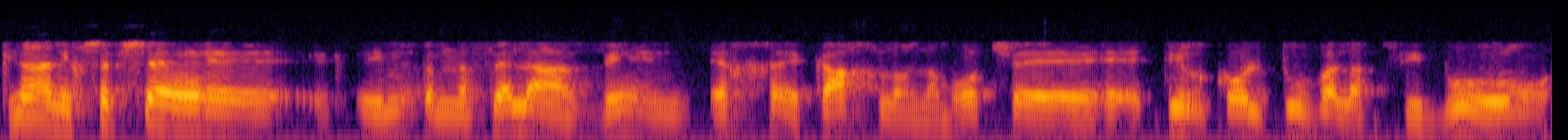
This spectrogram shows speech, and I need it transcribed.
תראה, אני חושב שאם אתה מנסה להבין איך אה, כחלון, למרות שהתיר כל טוב על הציבור,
